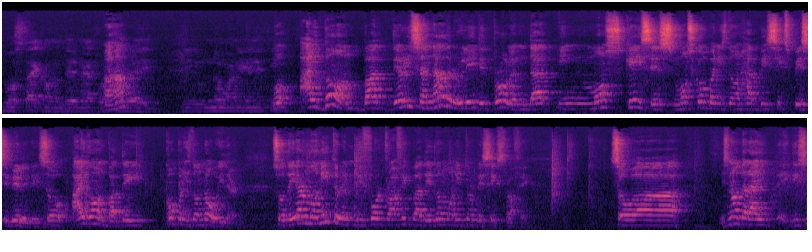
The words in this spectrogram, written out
dual stack on their network uh -huh. already. Do you know anything? Well, I don't, but there is another related problem that in most cases, most companies don't have V6 visibility. So I don't, but the companies don't know either. So they are monitoring V4 traffic, but they don't monitor V6 traffic. So uh, it's not that I, it's,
